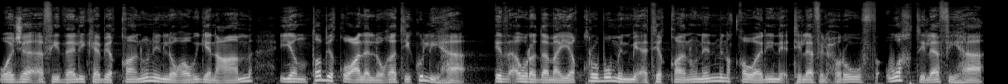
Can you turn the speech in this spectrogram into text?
وجاء في ذلك بقانون لغوي عام ينطبق على اللغات كلها إذ أورد ما يقرب من مئة قانون من قوانين ائتلاف الحروف واختلافها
